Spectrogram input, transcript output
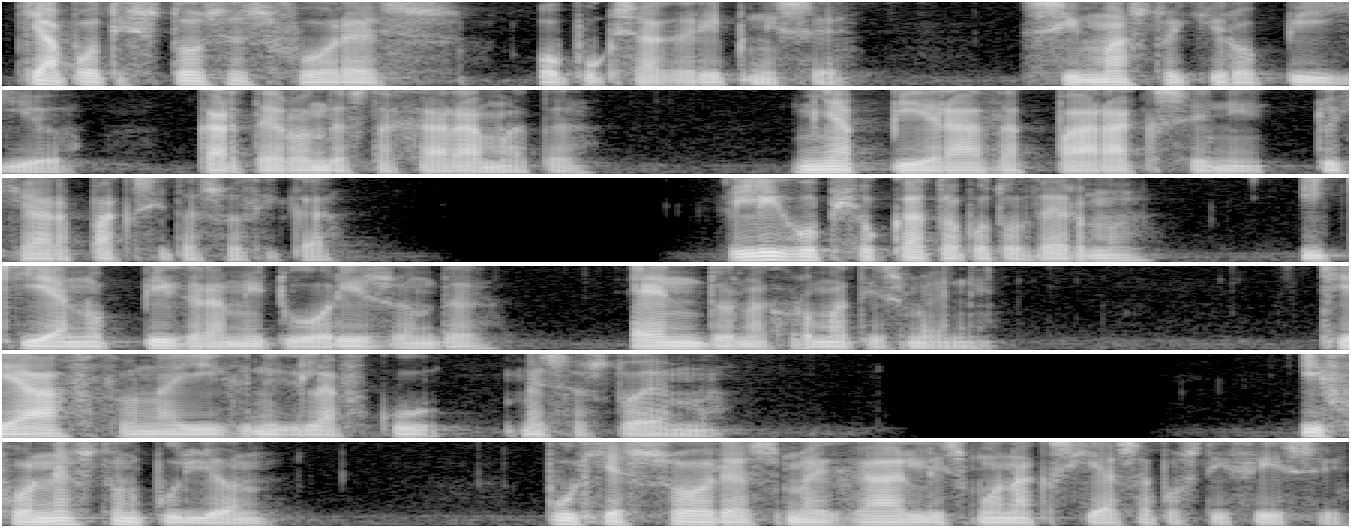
Και από τις τόσες φορές όπου ξαγρύπνησε, σημά στο κυροπήγιο, καρτερώντας τα χαράματα, μια πυράδα παράξενη του είχε αρπάξει τα σωθικά. Λίγο πιο κάτω από το δέρμα, η κιανοπή γραμμή του ορίζοντα, έντονα χρωματισμένη και άφθονα ίγνη γλαυκού μέσα στο αίμα. Οι φωνές των πουλιών, που είχε σώρες μεγάλης μοναξιάς από στη θύση,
